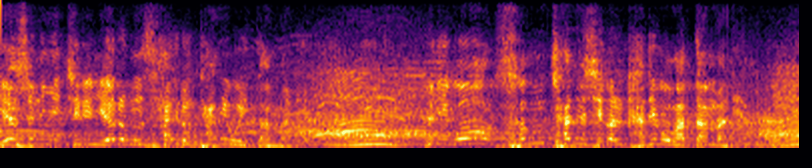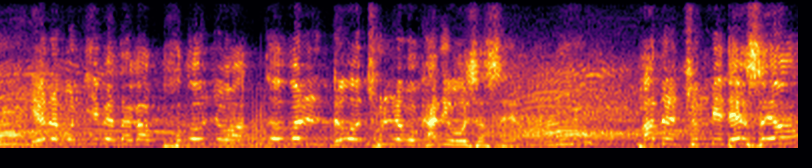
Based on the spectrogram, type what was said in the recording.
예수님이 지금 여러분 사이로 다니고 있단 말이야. 그리고 성찬식을 가지고 왔단 말이야. 네. 여러분 입에다가 포도주와 떡을 넣어 주려고 가지고 오셨어요. 네. 받을 준비 됐어요?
